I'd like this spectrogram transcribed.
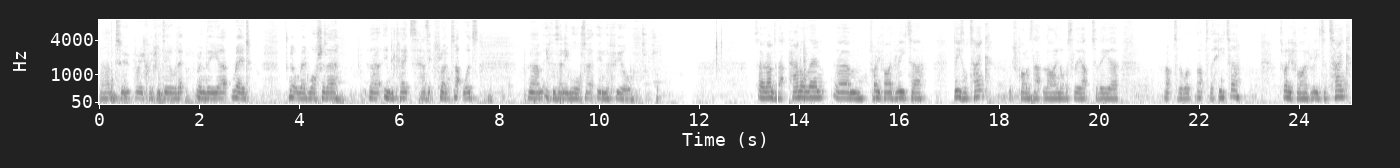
um, to very quickly deal with it. When the uh, red little red washer there uh, indicates as it floats upwards um, if there's any water in the fuel. So and under that panel then, um, 25 litre diesel tank, which follows that line obviously up to the uh, up to the up to the heater. 25 litre tank,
